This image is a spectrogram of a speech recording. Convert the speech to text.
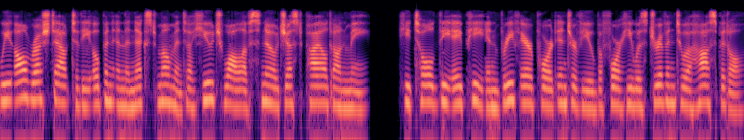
We all rushed out to the open and the next moment a huge wall of snow just piled on me, he told the AP in brief airport interview before he was driven to a hospital.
